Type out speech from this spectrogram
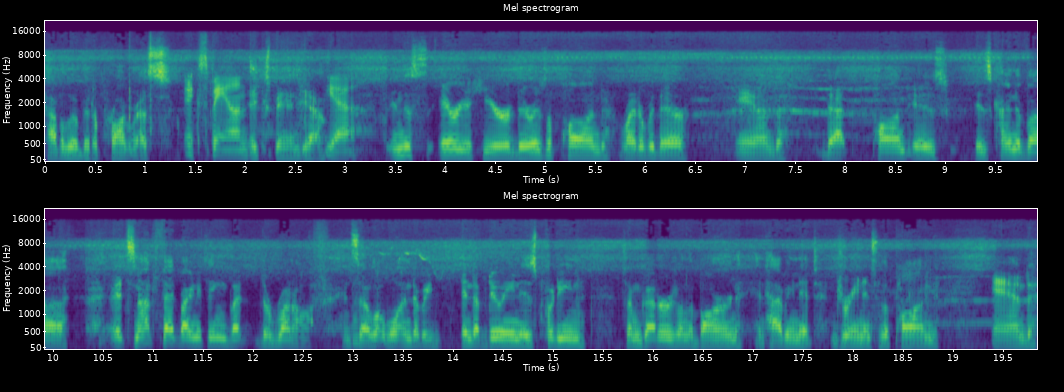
have a little bit of progress. Expand. Expand, yeah. Yeah. In this area here, there is a pond right over there and that pond is is kind of a it's not fed by anything but the runoff. And so mm-hmm. what we'll end up end up doing is putting some gutters on the barn and having it drain into the pond. And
